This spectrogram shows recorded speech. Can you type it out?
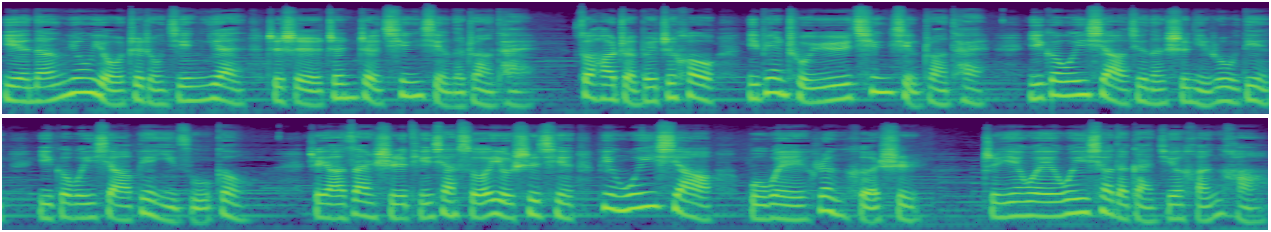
也能拥有这种经验。这是真正清醒的状态。做好准备之后，你便处于清醒状态。一个微笑就能使你入定，一个微笑便已足够。只要暂时停下所有事情，并微笑，不为任何事，只因为微笑的感觉很好，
